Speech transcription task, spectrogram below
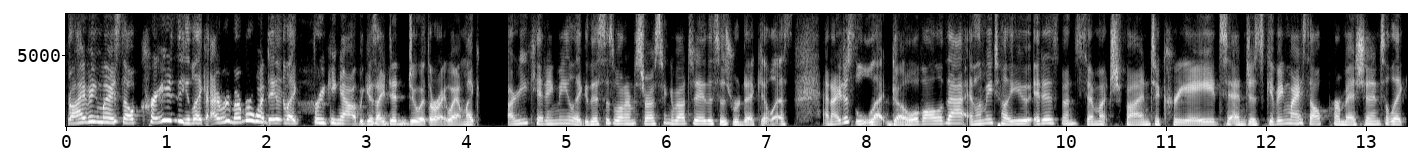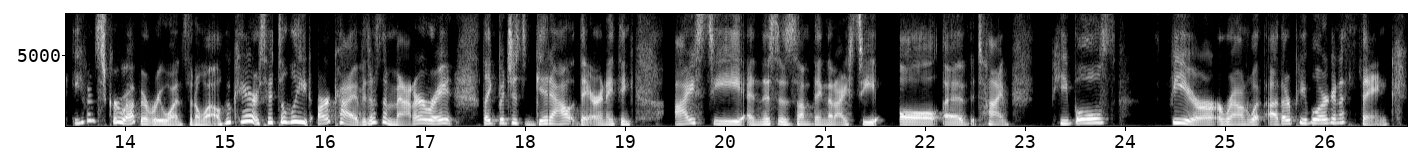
driving myself crazy. Like I remember one day like freaking out because I didn't do it the right way. I'm like, are you kidding me? Like, this is what I'm stressing about today. This is ridiculous. And I just let go of all of that. And let me tell you, it has been so much fun to create and just giving myself permission to like even screw up every once in a while. Who cares? Hit delete, archive. It doesn't matter, right? Like, but just get out there. And I think I see, and this is something that I see all of the time people's fear around what other people are going to think,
